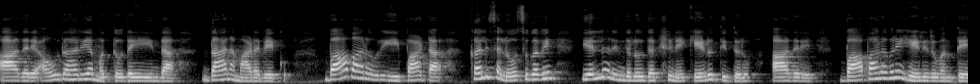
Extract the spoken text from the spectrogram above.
ಆದರೆ ಔದಾರ್ಯ ಮತ್ತು ದಯೆಯಿಂದ ದಾನ ಮಾಡಬೇಕು. ಬಾಬಾರವರು ಈ ಪಾಠ ಕಲಿಸಲೋಸುಗವೇ ಎಲ್ಲರಿಂದಲೂ ದಕ್ಷಿಣೆ ಕೇಳುತ್ತಿದ್ದರು. ಆದರೆ ಬಾಬಾರವರೇ ಹೇಳಿರುವಂತೆ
